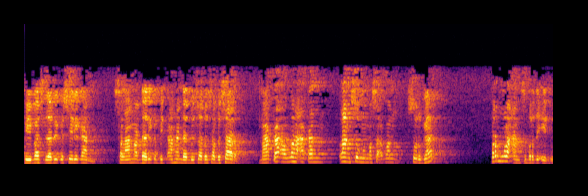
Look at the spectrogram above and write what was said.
bebas dari kesyirikan, selamat dari kebid'ahan dan dosa-dosa besar, maka Allah akan langsung memasakkan surga permulaan seperti itu.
